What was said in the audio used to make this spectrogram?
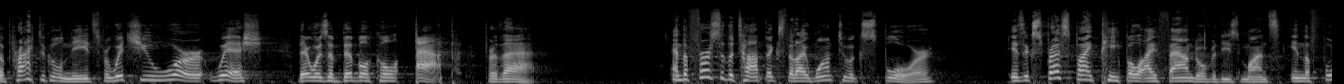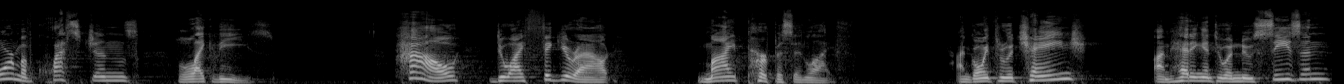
the practical needs for which you were, wish there was a biblical app for that. And the first of the topics that I want to explore is expressed by people I found over these months in the form of questions like these How do I figure out my purpose in life? I'm going through a change. I'm heading into a new season.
